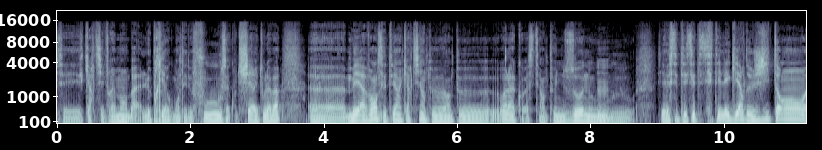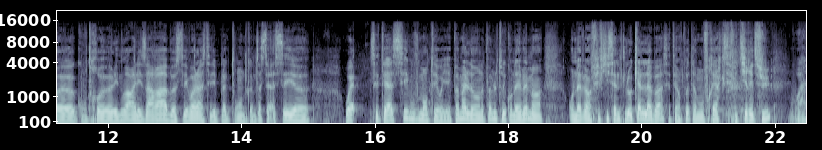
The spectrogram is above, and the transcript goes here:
C'est des quartiers vraiment, bah, le prix a augmenté de fou, ça coûte cher et tout là-bas. Mais avant, c'était un quartier un peu, un peu, voilà quoi. C'était un peu une zone où Mm. y avait- c'était, les guerres de gitans contre les noirs et les arabes. C'était voilà, c'était des plaques tournantes comme ça. C'était assez, ouais, c'était assez mouvementé. Ouais. Il y avait pas mal, de, pas mal de trucs. On avait même un, on avait un 50 cent local là-bas. C'était un pote à mon frère qui s'est fait tirer dessus What?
